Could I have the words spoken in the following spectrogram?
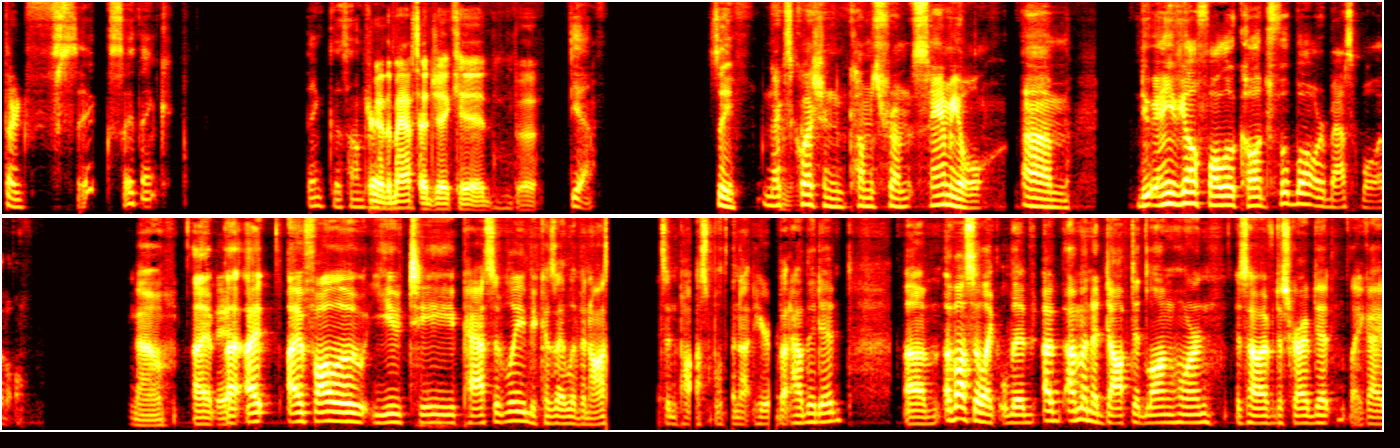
thirty-six, I think. I think that sounds Yeah, the math said J Kid, but Yeah. See, next question comes from Samuel. Um, do any of y'all follow college football or basketball at all? No, I, I I I follow UT passively because I live in Austin. It's impossible to not hear about how they did. Um, I've also like lived. I, I'm an adopted Longhorn, is how I've described it. Like I,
